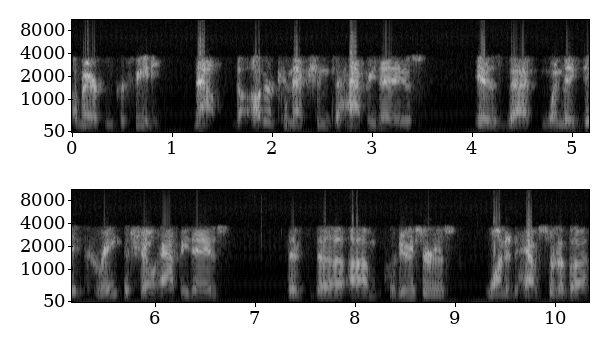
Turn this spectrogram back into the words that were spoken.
American Graffiti. Now, the other connection to Happy Days is that when they did create the show Happy Days, the the um, producers wanted to have sort of a,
